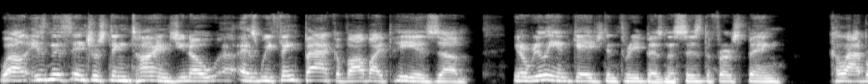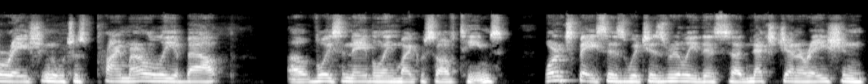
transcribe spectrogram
Well, isn't this interesting times? You know, as we think back, Evolve IP is, um, you know, really engaged in three businesses. The first being collaboration, which was primarily about uh, voice enabling Microsoft Teams. Workspaces, which is really this uh, next generation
